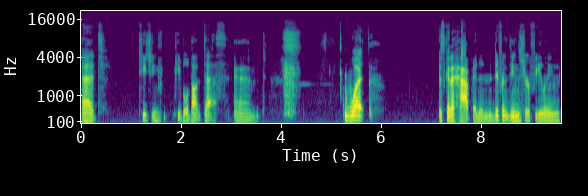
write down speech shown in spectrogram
at teaching people about death and what is going to happen and different things you're feeling.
